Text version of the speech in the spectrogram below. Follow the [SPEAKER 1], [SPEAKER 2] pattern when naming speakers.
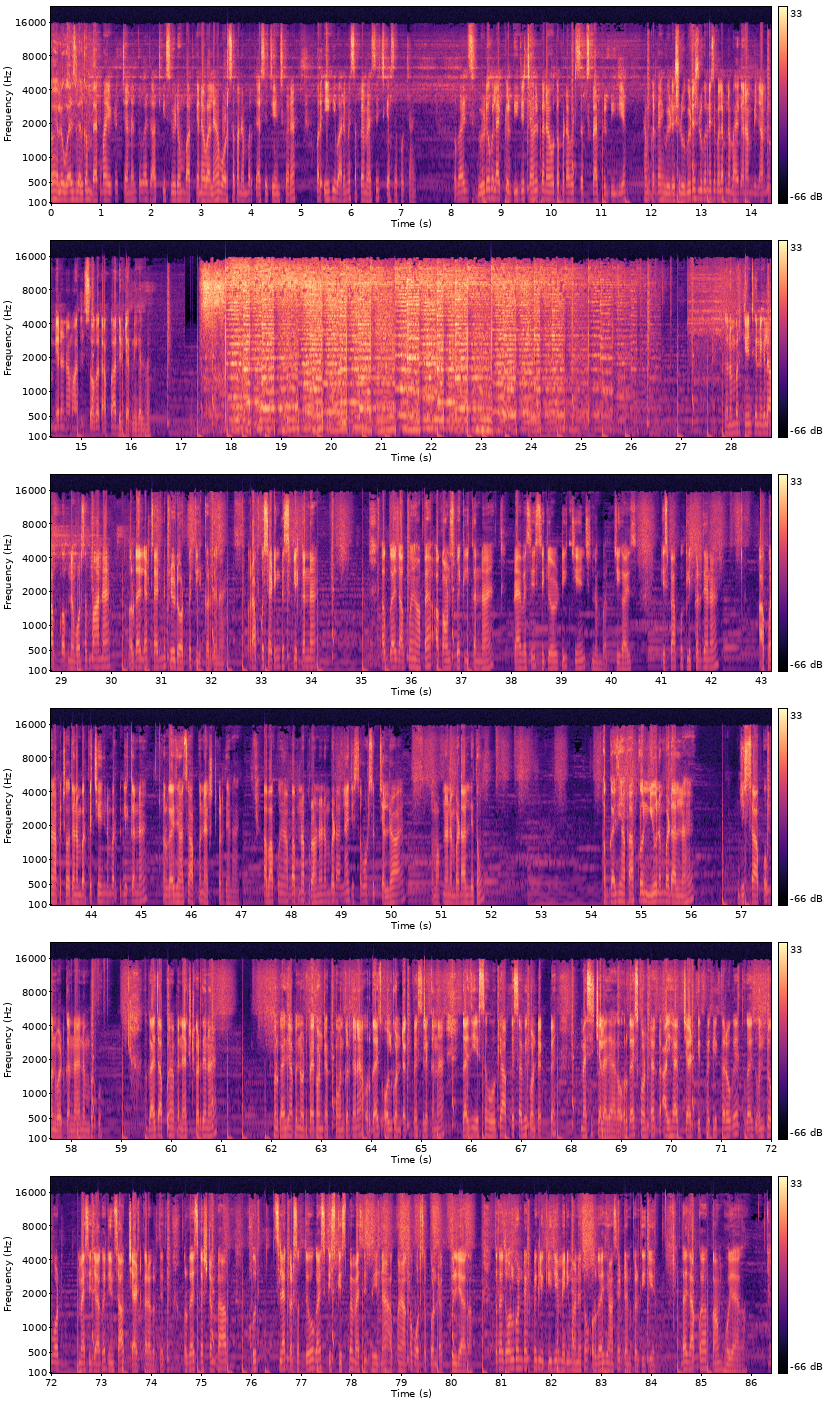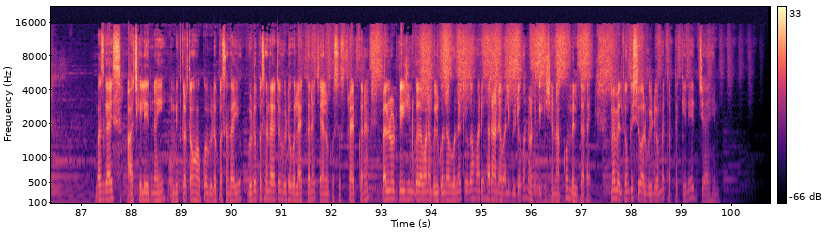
[SPEAKER 1] तो hello guys welcome back my YouTube channel तो guys आज की इस वीडियो में बात करने वाले हैं व्हाट्सअप का नंबर कैसे चेंज करें और एक ही बारे में सब पे मैसेज कैसे पहुंचाएँ। तो गाइज़ वीडियो को लाइक कर दीजिए चैनल पर नए हो तो फटाफट सब्सक्राइब कर दीजिए। हम करते हैं वीडियो शुरू। वीडियो शुरू करने से पहले अपने भाई का नाम भी जान लो। मेरा नाम आदिल। स्वागत आपका आदिल टेक्निकल में। तो नंबर चेंज करने के लिए आपको अपने व्हाट्सअप में आना है और गाइज़ लेफ़्ट साइड में थ्री डॉट पे क्लिक कर देना है। और आपको सेटिंग पे क्लिक करना है। अब गाइज़ आपको यहाँ पे अकाउंट्स पे क्लिक करना है। प्राइवेसी सिक्योरिटी चेंज नंबर जी गाइज़ इस पर आपको क्लिक कर देना है। आपको यहाँ पे चौथा नंबर पे चेंज नंबर पे क्लिक करना है। और गाइज़ यहाँ से आपको नेक्स्ट कर देना है। अब आपको यहाँ पे अपना पुराना नंबर डालना है जिससे व्हाट्सअप चल रहा है। तो मैं अपना नंबर डाल लेता हूँ। अब गाइज़ यहाँ पे आपको न्यू नंबर डालना है। जिससे आपको कन्वर्ट करना है नंबर को। गाइज़ आपको यहाँ पे नेक्स्ट कर देना है। और गाइज़ यहाँ पे नोटिफाई कॉन्टैक्ट ऑन कर देना है। और गाइज़ ऑल कॉन्टैक्ट पे सिलेक्ट करना है। गाइज़ ये इससे हो गया आपके सभी कॉन्टैक्ट पे मैसेज चला जाएगा। और guys contact I have chat with पे क्लिक करोगे तो गाइज़ उन पे वॉट मैसेज आएगा जिनसे आप चैट करा करते थे। और गाइज़ कस्टम पे आप खुद सिलेक्ट कर सकते हो गाइज़ किस किस पे मैसेज भेजना है। आपको यहाँ का व्हाट्सअप कॉन्टैक्ट खुल जाएगा। तो गाइज़ ऑल कॉन्टैक्ट पे क्लिक कीजिए, मेरी माने तो। और गाइज़ यहाँ से डन कर दीजिए। गाइज़ आपका काम हो जाएगा। बस गाइस आज के लिए इतना ही। उम्मीद करता हूँ आपको वीडियो पसंद आई हो। वीडियो पसंद आए तो वीडियो को लाइक करें चैनल को सब्सक्राइब करें बेल नोटिफिकेशन को दबाना बिल्कुल ना भूलें, क्योंकि हमारी हर आने वाली वीडियो का नोटिफिकेशन आपको मिलता रहे। मैं मिलता हूँ किसी और वीडियो में, तब तक के लिए जय हिंद।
